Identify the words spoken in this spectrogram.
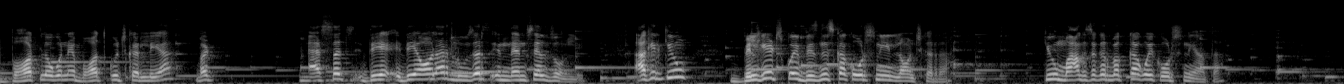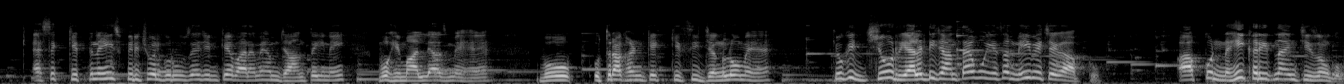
बहुत लोगों ने बहुत कुछ कर लिया but as such they all are losers in them only आखिर क्यों? बिलगेट्स कोई बिज़नेस का कोर्स नहीं लॉन्च कर रहा। क्यों मार्क जकरबर्ग का कोई कोर्स नहीं आता? ऐसे कितने ही स्पिरिचुअल गुरुज हैं जिनके बारे में हम जानते ही नहीं, वो हिमालयाज में हैं, वो उत्तराखंड के किसी जंगलों में हैं, क्योंकि जो रियलिटी जानता है वो ये सब नहीं बेचेगा आपको। आपको नहीं खरीदना इन चीज़ों को।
